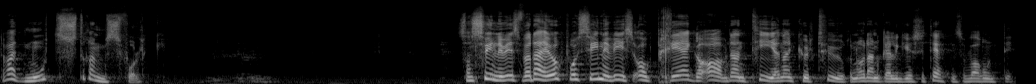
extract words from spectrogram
Det var et motstrømsfolk. Sannsynligvis var de òg på sine vis også prega av den tida, den kulturen og den religiøsiteten som var rundt dem.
